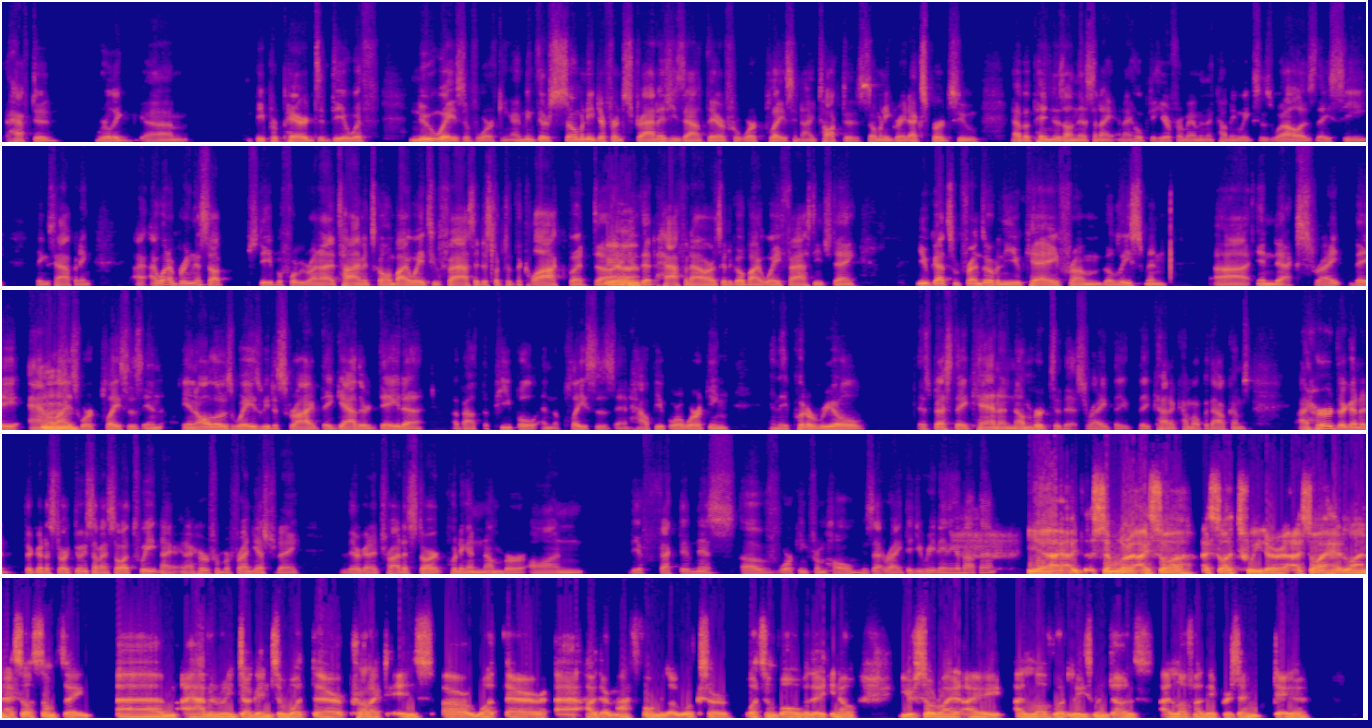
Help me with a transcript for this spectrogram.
have to really um, be prepared to deal with new ways of working. I think there's so many different strategies out there for workplace, and I talk to so many great experts who have opinions on this, and I and I hope to hear from them in the coming weeks as well as they see things happening. I, I want to bring this up, Steve, before we run out of time. It's going by way too fast. I just looked at the clock, but uh, yeah. I knew that half an hour is going to go by way fast each day. You've got some friends over in the UK from the Leesman uh, Index, right? They analyze mm-hmm. workplaces in in all those ways we described. They gather data about the people and the places and how people are working, and they put a real, as best they can, a number to this, right? They they kind of come up with outcomes. I heard they're gonna they're gonna start doing something. I saw a tweet and I and I heard from a friend yesterday. They're gonna try to start putting a number on the effectiveness of working from home. Is that right? Did you read anything about that? Yeah, I, similar. I saw I saw a tweet or I saw a headline. I saw something um, I haven't really dug into what their product is or what their uh, how their math formula works or what's involved with it. You know, you're so right. I I love what Leesman does. I love how they present data.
